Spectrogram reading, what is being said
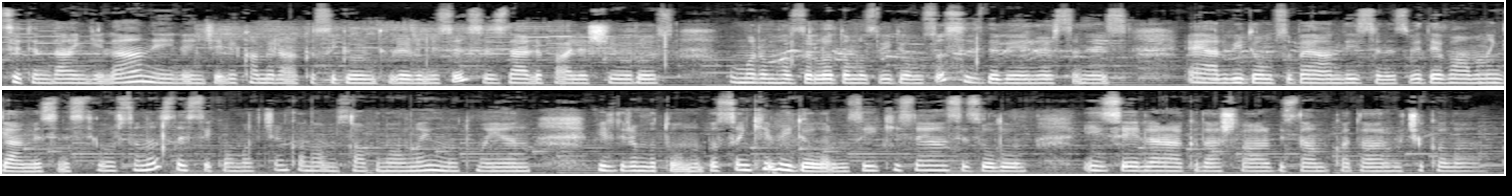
setinden gelen eğlenceli kamera arkası görüntülerimizi sizlerle paylaşıyoruz. Umarım hazırladığımız videomuzu siz de beğenirsiniz. Eğer videomuzu beğendiyseniz ve devamının gelmesini istiyorsanız destek olmak için kanalımıza abone olmayı unutmayın. Bildirim butonunu basın ki videolarımızı ilk izleyen siz olun. İyi seyirler arkadaşlar. Bizden bu kadar. Hoşçakalın.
